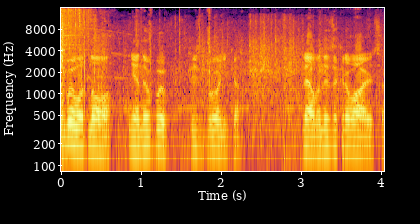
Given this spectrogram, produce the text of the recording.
Вбив одного. Ні, не вбив. Без бронька. Бля, вони закриваються.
